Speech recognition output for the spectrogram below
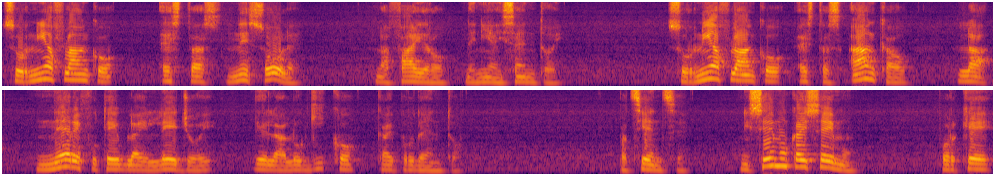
Sur nia flanco estas ne sole la fairo de niai sentoi. Sur nia flanco estas ancao la nerefuteblai legioi de la logico cae prudento. Pazienze, ni semu cae semu, porce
